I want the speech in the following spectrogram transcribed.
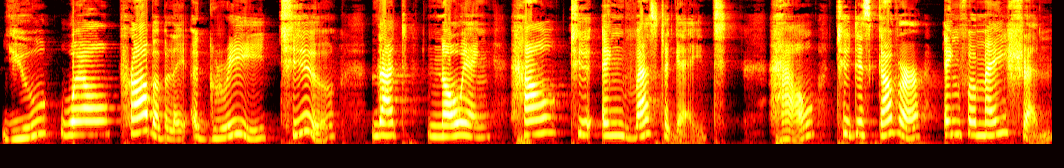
You will probably agree too that knowing how to investigate, how to discover information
